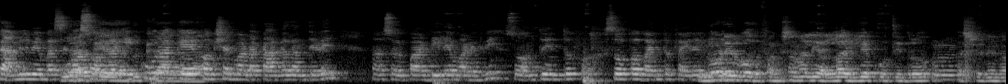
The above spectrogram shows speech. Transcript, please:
ಫ್ಯಾಮಿಲಿ ಮೆಂಬರ್ಸ್ ಎಲ್ಲ ಸೊ ಕೂರಕ್ಕೆ ಹಾಗಾಗಿ ಕೂರಕ್ಕೆ ಫಂಕ್ಷನ್ ಮಾಡಕ್ ಆಗಲ್ಲ ಅಂತೇಳಿ ಹೇಳಿ ಸ್ವಲ್ಪ ಡಿಲೇ ಮಾಡಿದ್ವಿ. ಸೊ ಅಂತೂ ಇಂತೂ ಸೋಫಾ ಬಂತು ಫೈನಲ್ ನೋಡಿರ್ಬೋದು ಫಂಕ್ಷನ್ ಅಲ್ಲಿ ಎಲ್ಲ ಇಲ್ಲೇ ಕೂತಿದ್ರು. ಅಶ್ವಿನಿನ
